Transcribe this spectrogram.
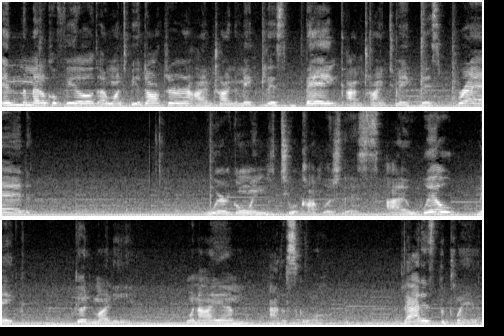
in the medical field. I want to be a doctor. I'm trying to make this bank. I'm trying to make this bread. We're going to accomplish this. I will make good money when I am out of school. That is the plan.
